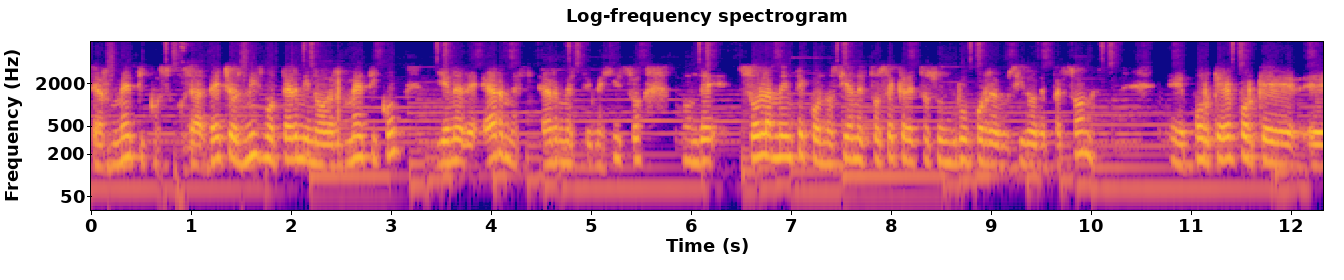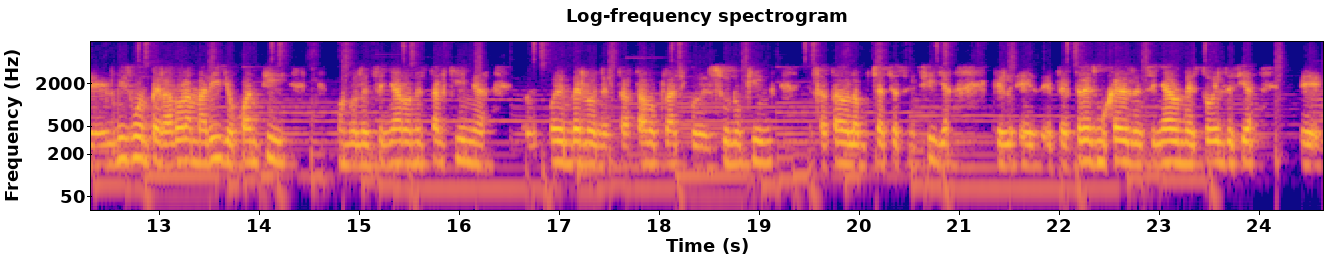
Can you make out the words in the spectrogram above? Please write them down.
herméticos. O sea, de hecho, el mismo término hermético viene de Hermes, Hermes Trismegisto, donde solamente conocían estos secretos un grupo reducido de personas. Eh, ¿Por qué? Porque eh, el mismo emperador amarillo, Juan Ti, cuando le enseñaron esta alquimia, pueden verlo en el tratado clásico del Suno King, el tratado de la muchacha sencilla, que entre tres mujeres le enseñaron esto, él decía, eh,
